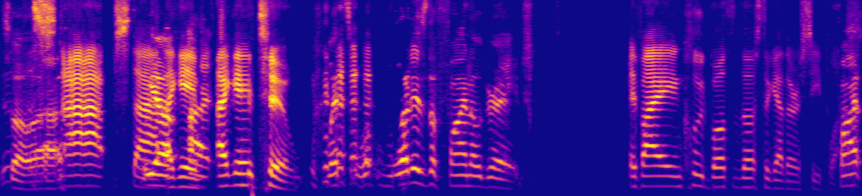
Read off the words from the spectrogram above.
So uh, stop, stop. Yeah, I gave I gave two. What's what, what is the final grade? If I include both of those together, a C plus.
